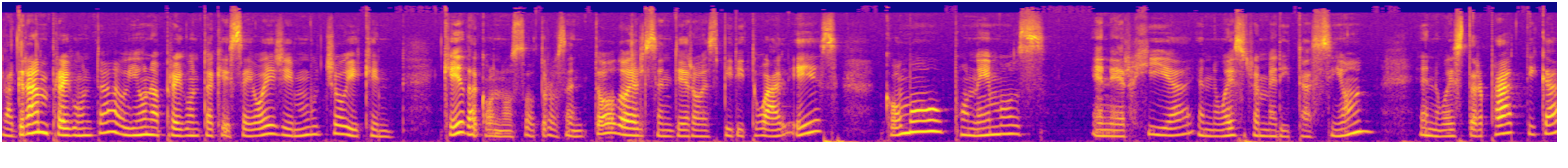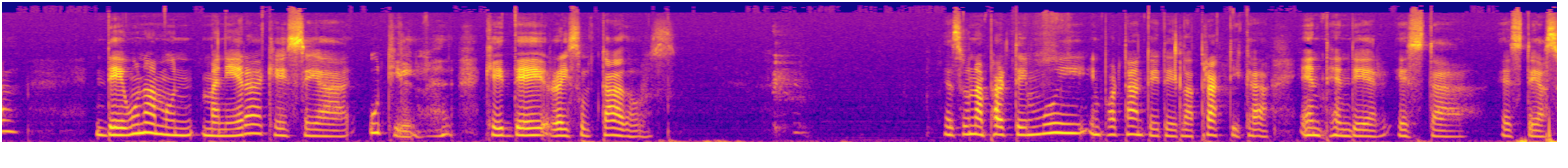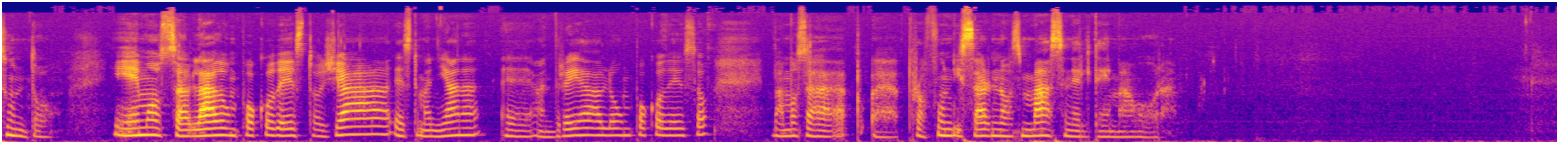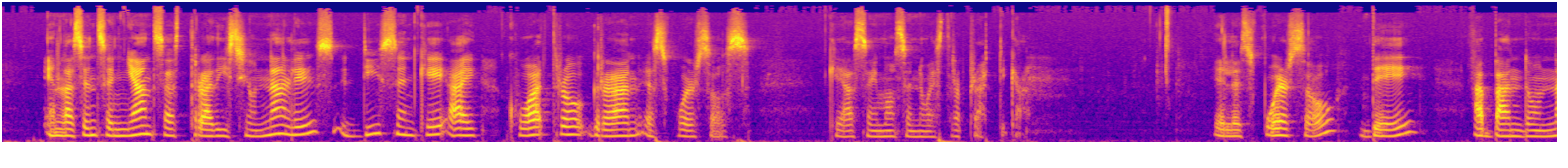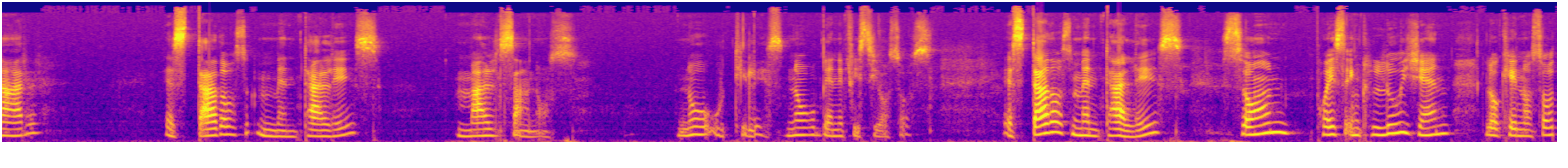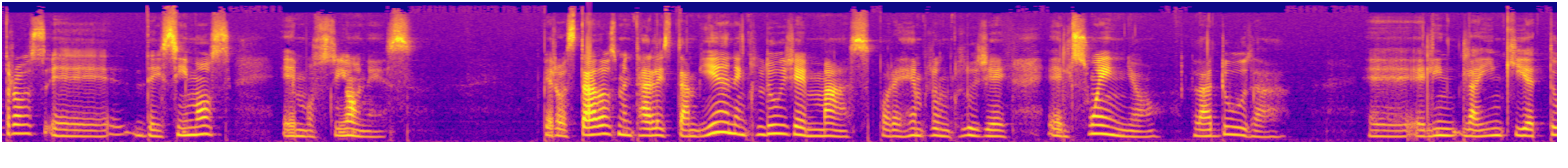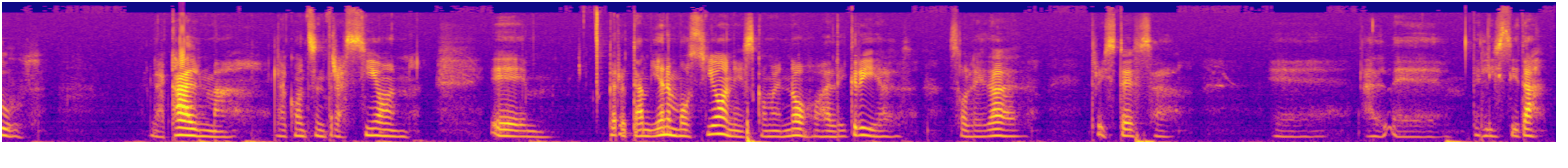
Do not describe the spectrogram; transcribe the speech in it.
La gran pregunta y una pregunta que se oye mucho y que queda con nosotros en todo el sendero espiritual es cómo ponemos energía en nuestra meditación en nuestra práctica de una manera que sea útil, que dé resultados. Es una parte muy importante de la práctica entender este asunto. Y hemos hablado un poco de esto ya. Esta mañana eh, Andrea habló un poco de eso. Vamos a profundizarnos más en el tema ahora. En las enseñanzas tradicionales dicen que hay cuatro gran esfuerzos que hacemos en nuestra práctica. El esfuerzo de abandonar estados mentales malsanos, no útiles, no beneficiosos. Estados mentales son pues incluyen lo que nosotros eh, decimos emociones. Pero estados mentales también incluye más. Por ejemplo, incluye el sueño, la duda, eh, la inquietud, la calma, la concentración. Eh, pero también emociones como enojo, alegría, soledad, tristeza, eh, eh, felicidad.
